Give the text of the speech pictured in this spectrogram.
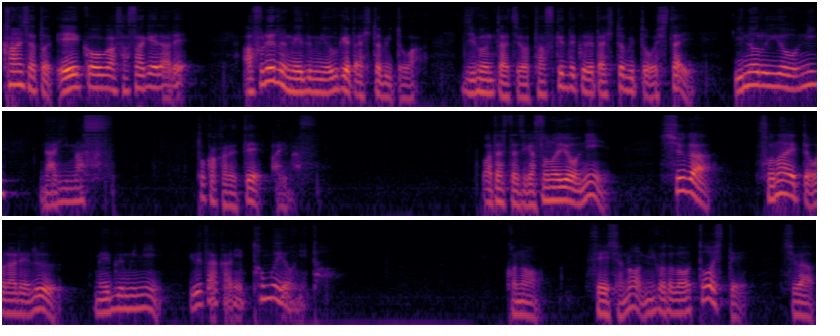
感謝と栄光が捧げられあふれる恵みを受けた人々は自分たちを助けてくれた人々をしたい祈るようになります。と書かれてあります。私たちがそのように主が備えておられる恵みに豊かに富むようにと。この聖書の御言葉を通して主は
